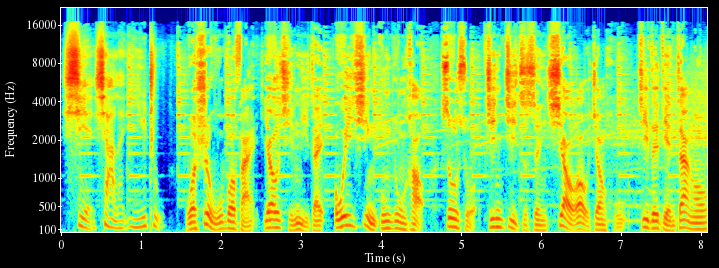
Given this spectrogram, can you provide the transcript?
写下了遗嘱：“我是吴伯凡，邀请你在微信公众号搜索‘经济之声笑傲江湖’，记得点赞哦。”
